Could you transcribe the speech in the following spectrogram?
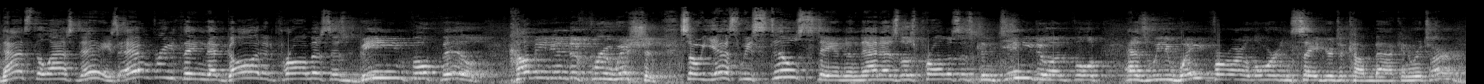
That's the last days. Everything that God had promised is being fulfilled, coming into fruition. So, yes, we still stand in that as those promises continue to unfold as we wait for our Lord and Savior to come back and return.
